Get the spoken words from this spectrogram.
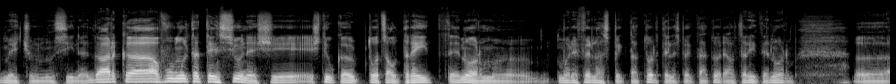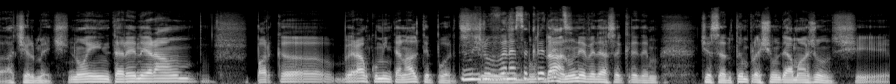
meciul în sine, doar că a avut multă tensiune și știu că toți au trăit enorm, uh, mă refer la spectatori, telespectatori, au trăit enorm uh, acel meci. Noi în teren eram, parcă eram cu mintea în alte părți. Nici nu venea să credeți. Da, nu ne vedea să credem ce se întâmplă și unde am ajuns și,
